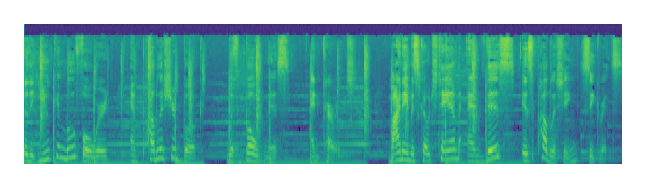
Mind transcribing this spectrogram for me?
so that you can move forward and publish your book with boldness and courage. My name is Coach Tam, and this is Publishing Secrets.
